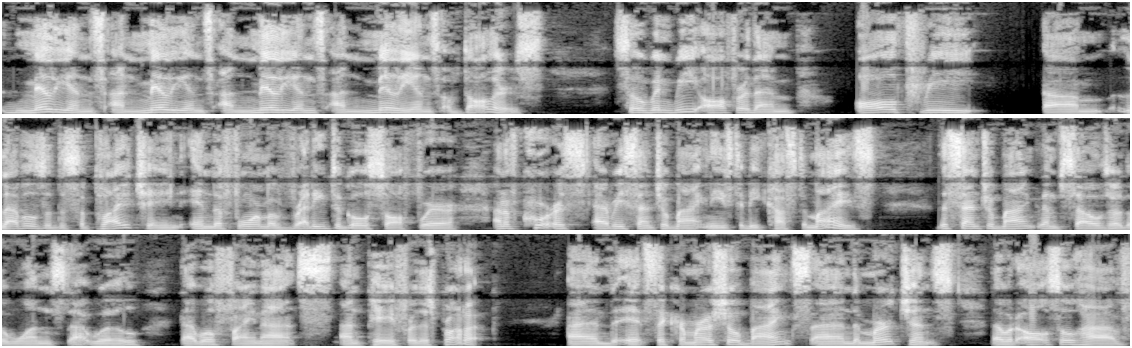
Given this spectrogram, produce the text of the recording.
millions and millions and millions and millions of dollars. So when we offer them all three um, levels of the supply chain in the form of ready to go software, and of course, every central bank needs to be customized. The central bank themselves are the ones that will that will finance and pay for this product, and it's the commercial banks and the merchants that would also have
